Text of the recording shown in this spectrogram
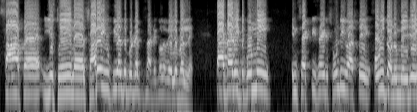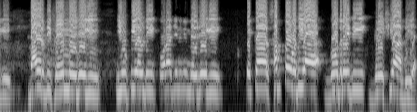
ਸਾਫ਼ ਹੈ ਯੂਥੇਨ ਹੈ, ਸਾਰੇ ਯੂਪੀਐਲ ਦੇ ਪ੍ਰੋਡਕਟ ਸਾਡੇ ਕੋਲ ਅਵੇਲੇਬਲ ਨੇ। ਟਾਟਾ ਦੀ ਟਕੂਮੀ ਇਨਸੈਕਟੀਸਾਈਡ ਸੁੰਡੀ ਵਾਸਤੇ ਉਹ ਵੀ ਤੁਹਾਨੂੰ ਮਿਲ ਜੇਗੀ ਬਾਇਰ ਦੀ ਫੇਮ ਮਿਲ ਜੇਗੀ ਯੂਪੀਐਲ ਦੀ ਕੋਰਾਜਿਨ ਵੀ ਮਿਲ ਜੇਗੀ ਇੱਕ ਸਭ ਤੋਂ ਵਧੀਆ ਗੋਦਰੇਜ ਦੀ ਗ੍ਰੇਸ਼ੀਆ ਆਂਦੀ ਹੈ।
